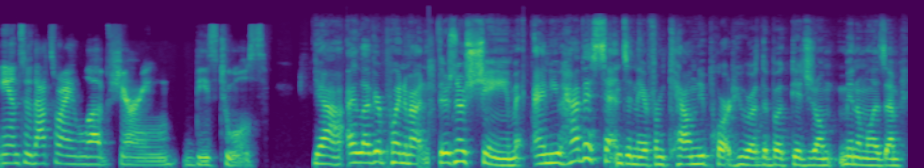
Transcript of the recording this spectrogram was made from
And so that's why I love sharing these tools. Yeah, I love your point about there's no shame. And you have this sentence in there from Cal Newport, who wrote the book Digital Minimalism,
